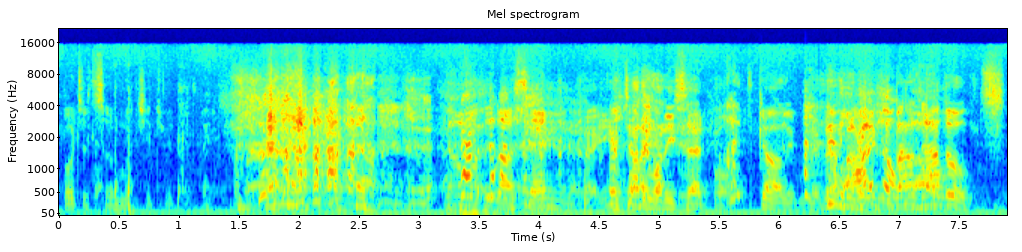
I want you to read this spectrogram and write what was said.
quoted so much it's ridiculous. no, what did I say? You, know? you tell him what he said, Paul. I can't even remember. I don't about know. adults.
